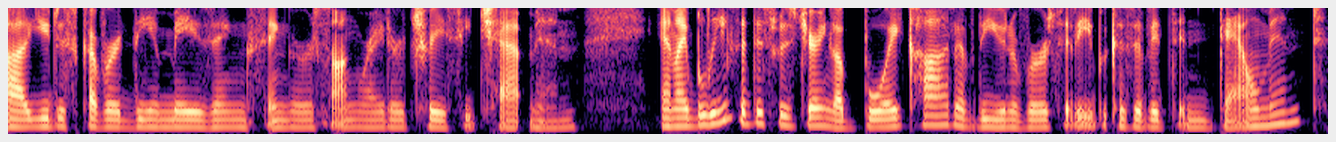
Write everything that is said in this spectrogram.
uh, you discovered the amazing singer songwriter Tracy Chapman. And I believe that this was during a boycott of the university because of its endowment.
